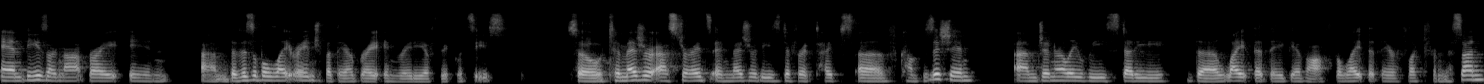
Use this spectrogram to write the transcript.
And these are not bright in um, the visible light range, but they are bright in radio frequencies. So to measure asteroids and measure these different types of composition, um, generally we study the light that they give off, the light that they reflect from the sun,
